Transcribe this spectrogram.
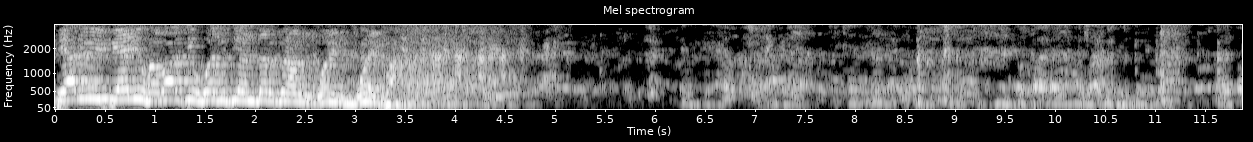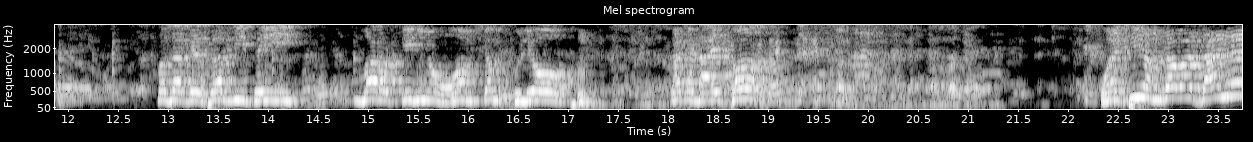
પ્યાર્યું પ્યાર્યું હવારથી હોવા સુધી અંડરગ્રાઉન્ડ મોય ને પછી કે શરદી થઈ મારો ટીનિયો હોમ ચમ ફૂલ્યો. કાકે ડાયફર? અહીંથી અમદાવાદ જાય ને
